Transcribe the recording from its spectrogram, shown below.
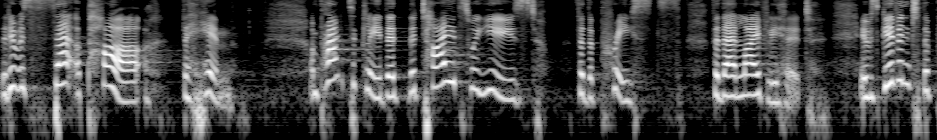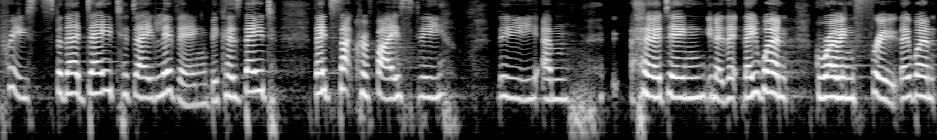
that it was set apart for Him. And practically, the, the tithes were used for the priests for their livelihood. It was given to the priests for their day to day living because they'd, they'd sacrificed the, the um, herding, you know, they, they, weren't growing fruit, they weren't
